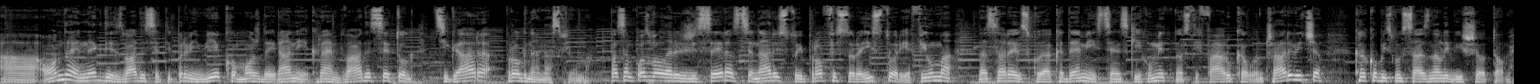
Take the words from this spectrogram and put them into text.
A onda je negdje s 21. vijekom, možda i ranije krajem 20. cigara prognana s filma. Pa sam pozvala režisera, scenaristu i profesora istorije filma na Sarajevskoj akademiji scenskih umjetnosti Faruka Lončarevića kako bismo saznali više o tome.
